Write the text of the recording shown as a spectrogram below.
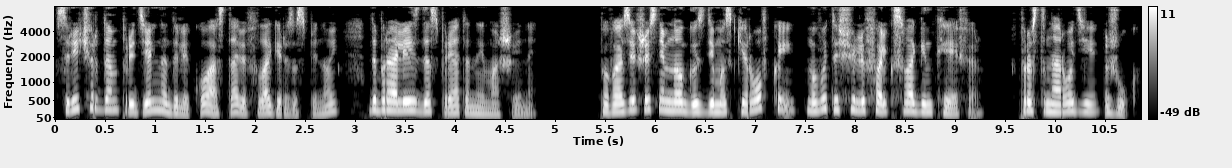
С Ричардом предельно далеко, оставив лагерь за спиной, добрались до спрятанной машины. Повозившись немного с демаскировкой, мы вытащили Volkswagen Käfer, в простонародье «Жук».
